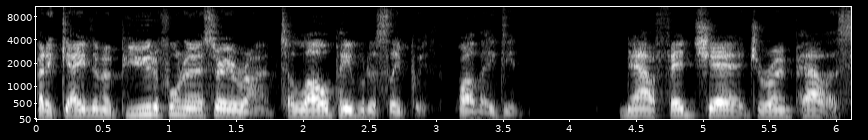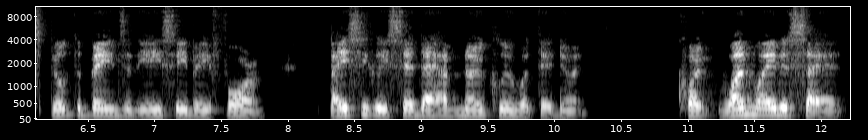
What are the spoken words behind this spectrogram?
but it gave them a beautiful nursery rhyme to lull people to sleep with while they did. Now, Fed Chair Jerome Powell has spilt the beans at the ECB forum, basically said they have no clue what they're doing. Quote, one way to say it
